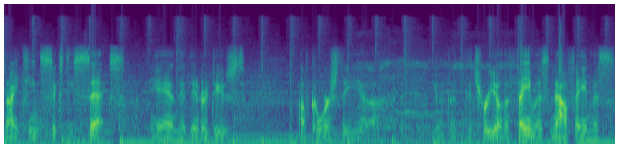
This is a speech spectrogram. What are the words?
1966. And it introduced, of course, the, uh, know, the, the trio, the famous, now famous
